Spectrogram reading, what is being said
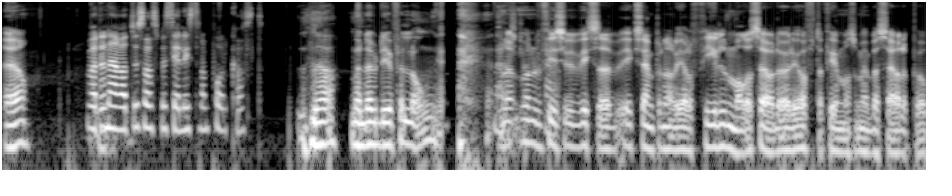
Ja, Var det nära att du sa specialisterna podcast? Ja, men det blir för lång men, men det finns ju vissa exempel när det gäller filmer och så. Då är det ju ofta filmer som är baserade på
